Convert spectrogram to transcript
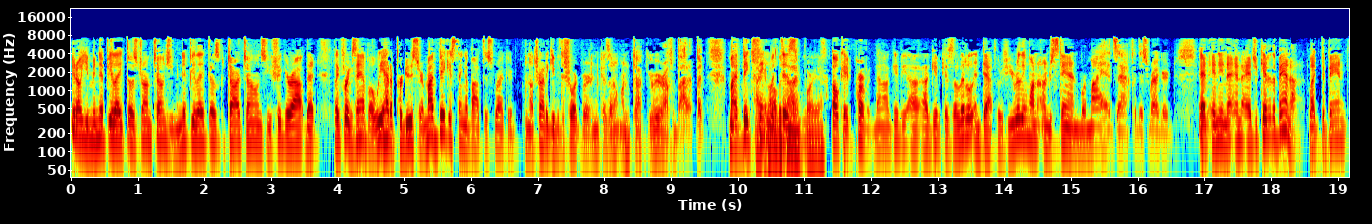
you know, you manipulate those drum tones, you manipulate those guitar tones, you figure out that like for example, we had a producer. My biggest thing about this record, and I'll try to give you the short version because I don't want to talk your ear off about it, but my big thing with this Okay, perfect. Then I'll give you I'll, I'll give because a little in depth, but if you really want to understand where my head's at for this record and and and I educated the band on it. Like the band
